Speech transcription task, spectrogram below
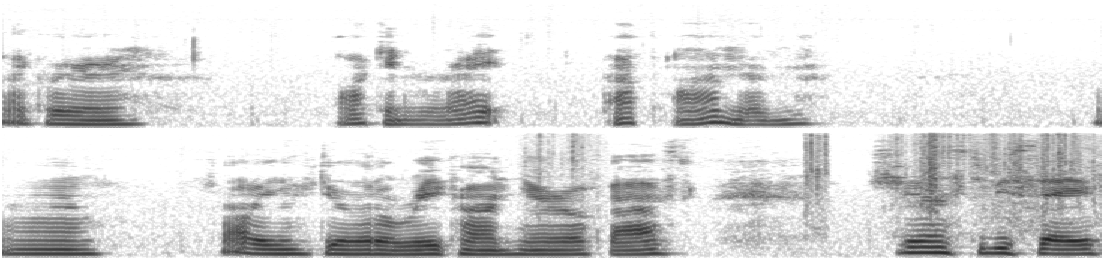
like we're walking right up on them. Uh, probably do a little recon here real fast, just to be safe.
